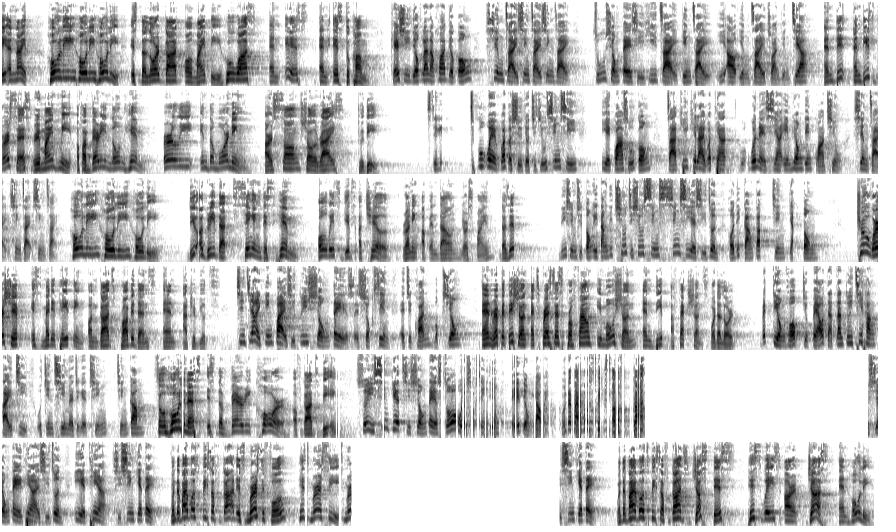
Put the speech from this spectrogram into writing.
Day and night, holy, holy, holy is the Lord God Almighty, who was and is and is to come. 启示录咱也看到讲，圣在、圣在、圣在，主上帝是喜在、敬在，以后永在全能者。 And, thi- and these verses remind me of a very known hymn. Early in the morning, our song shall rise to thee. 一一句话，我就受到一首圣诗， 伊的歌词讲：早起起来，我听阮的声音向恁歌唱，圣在、圣在、圣在。 Holy, holy, holy. Do you agree that singing this hymn always gives a chill running up and down your spine? Does it? 你是毋是同意当你唱一首圣圣诗的时阵，互你感觉真激动？ True worship is meditating on God's providence and attributes. 真正的敬拜是对上帝的属性的一款目想， And repetition expresses profound emotion and deep affections for the Lord. 要重复就表达咱对这项代志有真深的一个情情感。 So holiness is the very core of God's being. 所以圣洁是上帝所有的属性中第一重要的。 When the Bible speaks of God, 上帝听的时阵，伊的听是圣洁的。 when the Bible speaks of God is merciful, His mercy, His mer- 是圣洁的。 when the Bible speaks of God's justice, His ways are just and holy.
